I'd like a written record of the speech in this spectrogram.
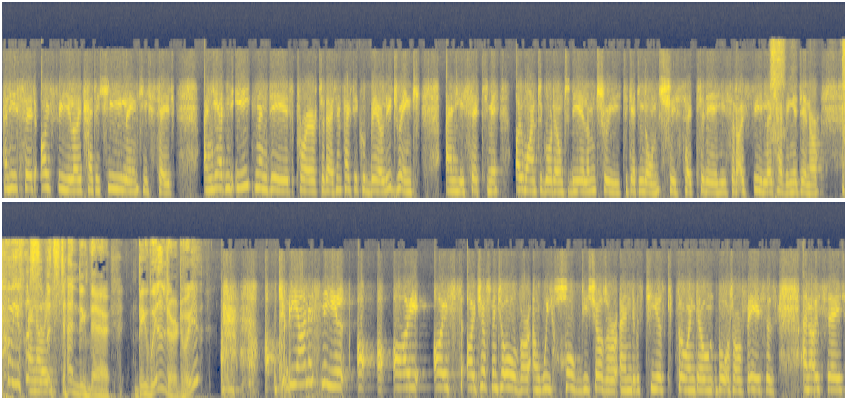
And he said, I feel I've had a healing, he said. And he hadn't eaten in days prior to that. In fact, he could barely drink. And he said to me, I want to go down to the elm tree to get lunch. He said today, he said, I feel like having a dinner. you must have been standing there bewildered, were you? To be honest, Neil, I, I, I just went over and we hugged each other and there was tears flowing down both our faces. And I said,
